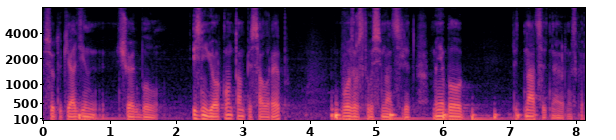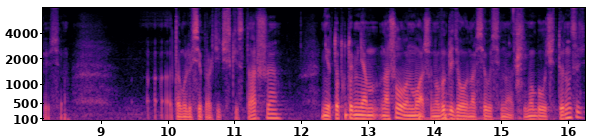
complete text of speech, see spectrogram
все-таки один человек был из Нью-Йорка, он там писал рэп, возраста 18 лет. Мне было 15, наверное, скорее всего. А Там были все практически старше. Нет, тот, кто меня нашел, он младше, но выглядел он на все 18. Ему было 14.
